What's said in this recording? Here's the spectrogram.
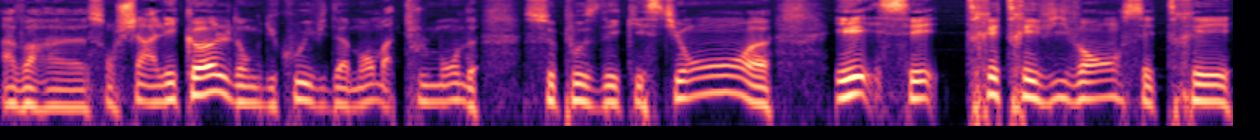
avoir son chien à l'école, donc du coup évidemment bah, tout le monde se pose des questions et c'est très très vivant, c'est très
